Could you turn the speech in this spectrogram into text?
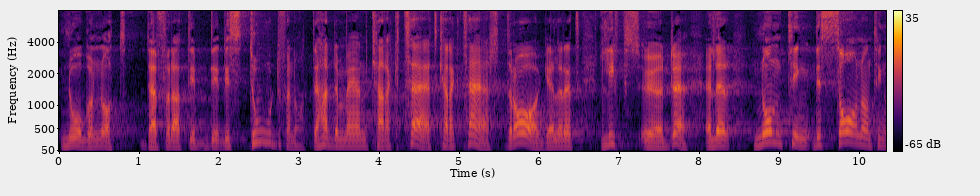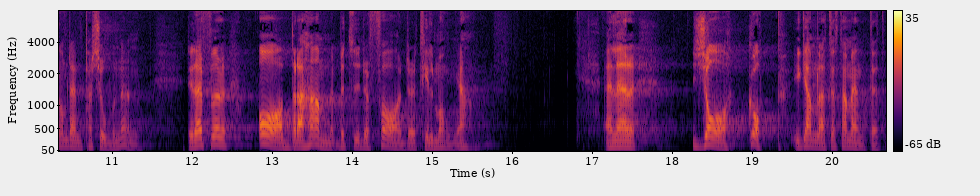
någon något därför att det, det, det, stod för något. Det hade med en karaktär, ett karaktärsdrag eller ett livsöde eller någonting, det sa någonting om den personen. Det är därför Abraham betyder fader till många. Eller Jakob i Gamla testamentet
